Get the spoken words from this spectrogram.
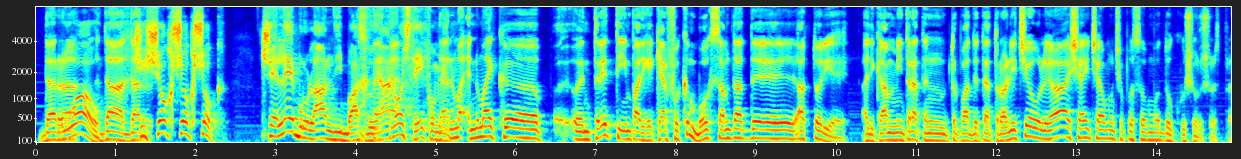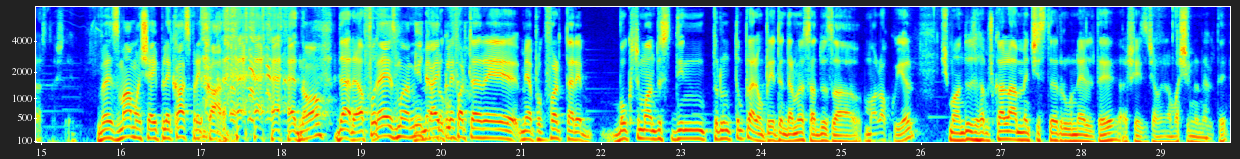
Dar, Wow! Da, dar... Și șoc, șoc, șoc. Celebrul Andy Basluiano, știi cum Dar e? numai, numai că între timp, adică chiar făcând box, am dat de actorie. Adică am intrat în trupa de teatru al liceului a, și aici am început să mă duc ușor, ușor spre asta, știi? Vezi, mamă, și ai plecat spre car. nu? Dar a fost... Vezi, mă, mic, mi-a ai plăcut plec- foarte tare, mi-a plăcut foarte tare boxul, m-am dus dintr-o întâmplare. Un prieten de-al meu s-a dus la, m-a luat cu el și m-am dus, am jucat la Manchester Unelte, așa îi ziceam, la mașini Unelte.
